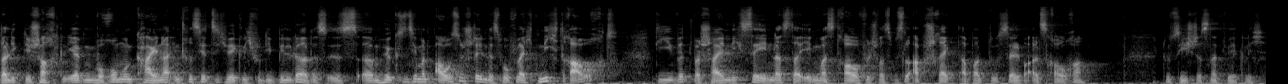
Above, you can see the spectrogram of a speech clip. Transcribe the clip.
Da liegt die Schachtel irgendwo rum und keiner interessiert sich wirklich für die Bilder. Das ist ähm, höchstens jemand Außenstehendes, wo vielleicht nicht raucht. Die wird wahrscheinlich sehen, dass da irgendwas drauf ist, was ein bisschen abschreckt, aber du selber als Raucher, du siehst das nicht wirklich.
